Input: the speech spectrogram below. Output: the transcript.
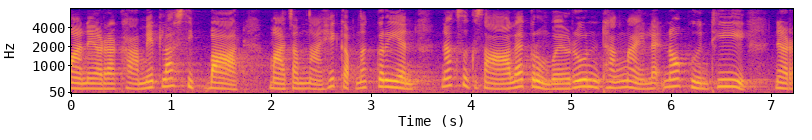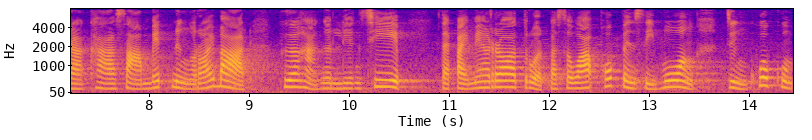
มาในราคาเม็ดละ 10 บาท มาจำหน่ายให้กับนักเรียน นักศึกษาและกลุ่มวัยรุ่นทั้งในและนอกพื้นที่ ในราคา 3 เม็ด100 บาท เพื่อหาเงินเลี้ยงชีพ แต่ไปไม่รอดตรวจปัสสาวะพบเป็นสีม่วง จึงควบคุม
